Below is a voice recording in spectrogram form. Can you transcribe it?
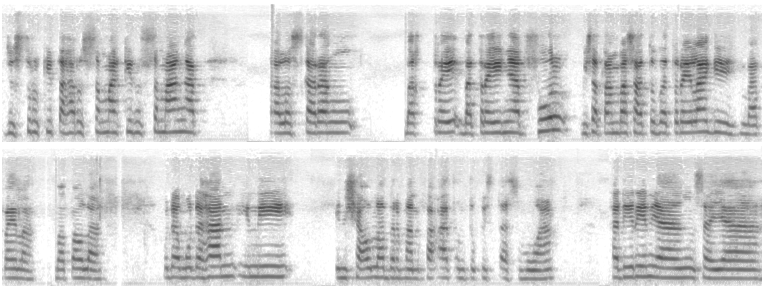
justru kita harus semakin semangat. Kalau sekarang baterai baterainya full, bisa tambah satu baterai lagi, Mbak Paula. Mbak Paula. Mudah-mudahan ini insya Allah bermanfaat untuk kita semua. Hadirin yang saya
